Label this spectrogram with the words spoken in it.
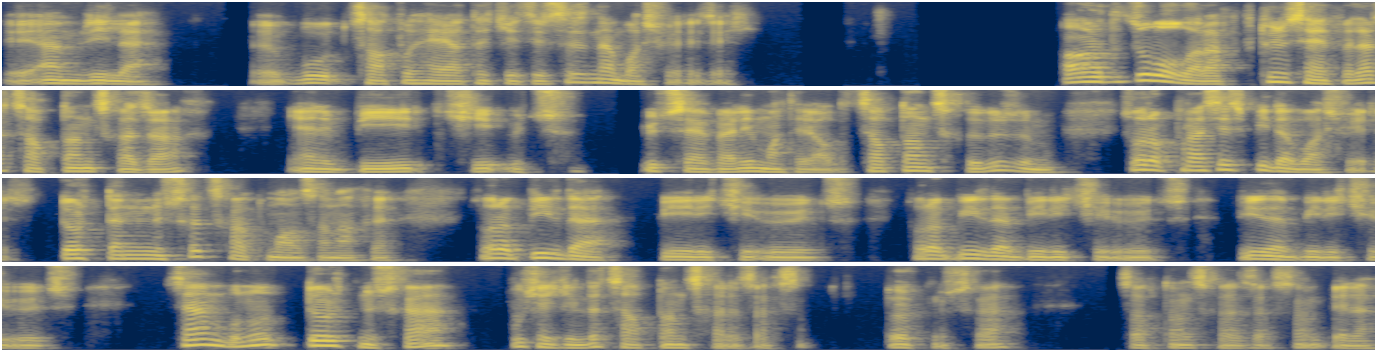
e, əmri ilə e, bu çapı həyata keçirsəz, nə baş verəcək? Ardıcıl olaraq bütün səhifələr çapdan çıxacaq. Yəni 1, 2, 3. 3 səhifəlik materialdır. Çapdan çıxdı, düzdürmü? Sonra proses bir də baş verir. 4 dənə nüsxə çıxartmalısan axı. Sonra bir də 1 2 3, sonra bir də 1 2 3, bir də 1 2 3. Sən bunu 4 nüsxə bu şəkildə çapdan çıxaracaqsan. 4 nüsxə çapdan çıxaracaqsan belə.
